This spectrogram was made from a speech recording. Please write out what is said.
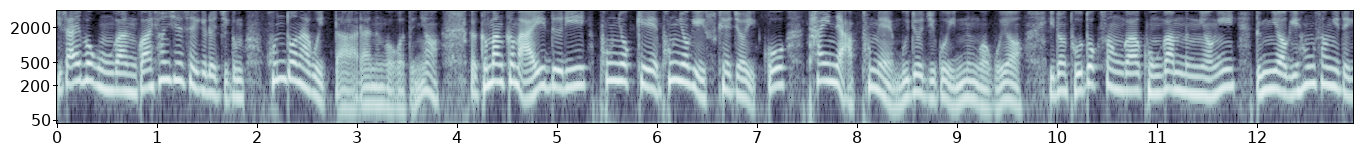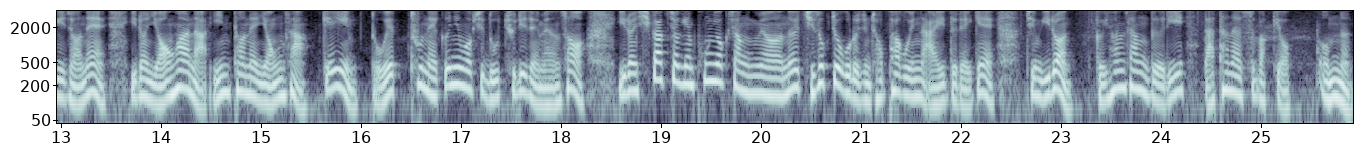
이 사이버 공간과 현실 세계를 지금 혼돈하고 있다라는 거거든요. 그러니까 그만큼 아이들이 폭력에 폭력에 익숙해져 있고 타인의 아픔에 무뎌지고 있는 거고요. 이런 도덕성과 공감 능력이 능력이 형성이 되기 전에 이런 영화나 인터넷 영상, 게임, 또 웹툰에 끊임없이 노출이 되면서 이런 시각적인 폭력 장면을 지속적으로 지금 접하고 있는 아이들에게 지금 이런 그 현상들이 나타날 수밖에 없, 없는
